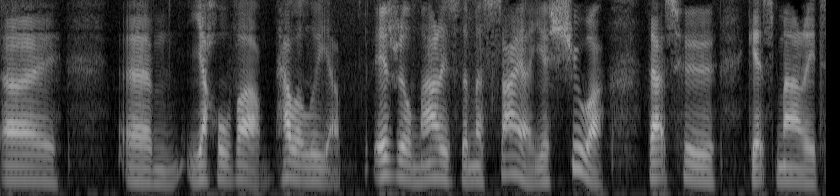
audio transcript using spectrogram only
uh, um, Yahovah. Hallelujah. Israel marries the Messiah, Yeshua. That's who gets married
